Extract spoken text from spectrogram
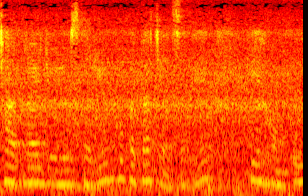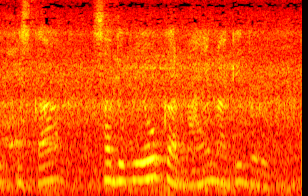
छात्राएँ जो यूज़ कर रही हैं, उनको पता चल सके कि हमको इसका सदुपयोग करना है, ना कि दुरुपयोग।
